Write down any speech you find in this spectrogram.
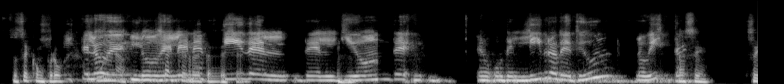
Esto se compró. lo, de, lo del NFT del, del guion de, o del libro de Dune? ¿Lo viste? Ah, sí, sí.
